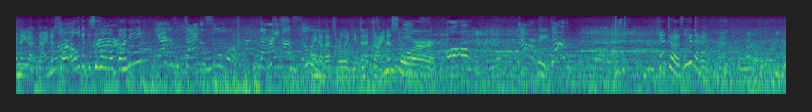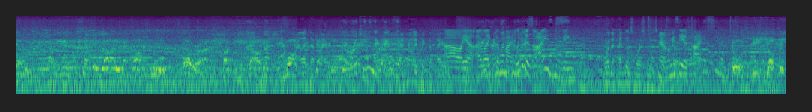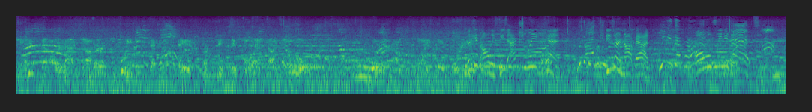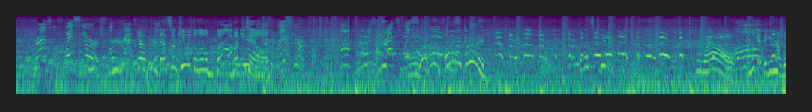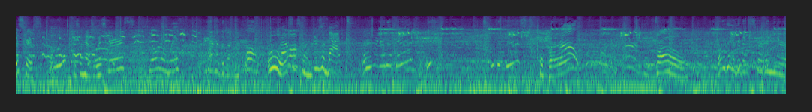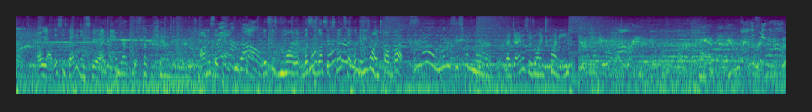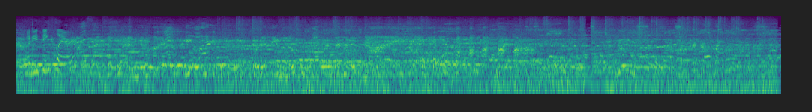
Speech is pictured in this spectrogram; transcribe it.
And they got dinosaur. Oh, look at this is a little bunny. Yeah, there's a dinosaur. Dinosaur. I know that's really cute. And a dinosaur. Oh. Dad, Wait. Dad. This is Kentos. Look at that. Pirates look pretty real. I like that pirate. I like him and that I'd probably picked the pirate. Oh yeah, I like I the wanted pie. Look at his eyes moving. Or the headless horseman. is Here, let me see his eyes. Look at all these. These actually can. These are not bad. We need that for our Oh, we need that. Rats with whiskers. Yeah, but that's so cute with the little bun- oh, bunny tail. With whiskers. Mom, notice rat's whiskers. Oh my god. Oh, cute. Oh wow. And look at, they even have whiskers. This one has whiskers. Fiona with. We gotta have the button. Well, Ooh, what's this one? There's a bat. Oh my god, that bad? Look at this. The bird. Oh, Crow. Oh, they have the best stuff in here. Oh yeah, this is better than Spirit, I Come think. back to get stuff with Shannon. and Honestly, Make Ken, them go. Ken, this is more, this is less expensive. Look at these are only 12 bucks. I know does this one work? That dinosaur's only 20. What do you think, Claire?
